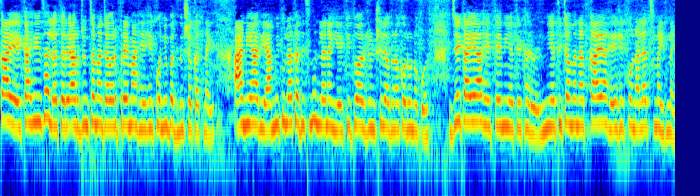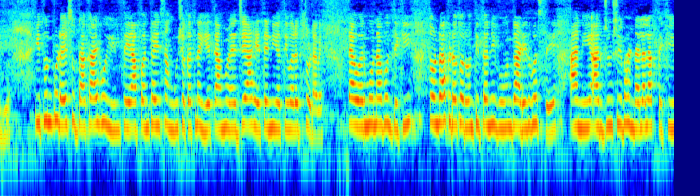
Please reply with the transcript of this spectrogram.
काय आहे? काही झालं तरी अर्जुनचं माझ्यावर प्रेम आहे हे कोणी बदलू शकत नाही. आणि आर्या मी तुला कधीच म्हणलं नाही आहे की तू अर्जुनशी लग्न करू नकोस. जे काय आहे ते नियती ठरवेल. नियतीच्या मनात काय आहे हे कोणालाच माहीत नाही आहे इथून पुढे सुद्धा काय होईल ते आपण काही सांगू शकत नाही आहे त्यामुळे जे आहे ते नियतीवरच सोडावे. त्यावर मोना बोलते की तोंडवाकडं करून तिथं निघून गाडीत बसते आणि अर्जुनशी भांडायला लागते की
